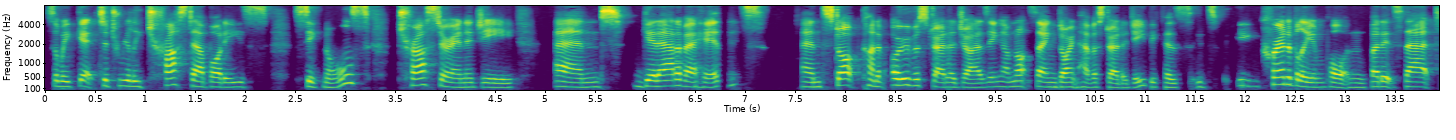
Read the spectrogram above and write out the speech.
So we get to really trust our body's signals, trust our energy, and get out of our heads and stop kind of over strategizing. I'm not saying don't have a strategy because it's incredibly important, but it's that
